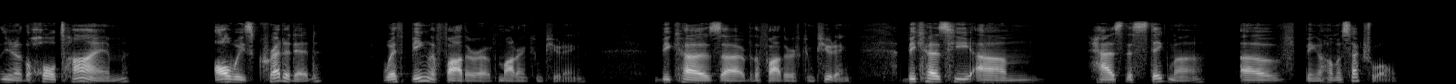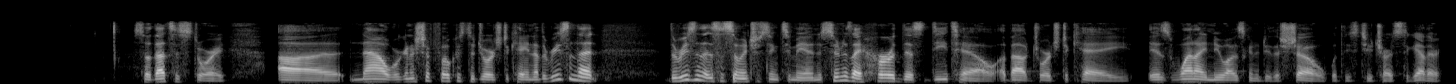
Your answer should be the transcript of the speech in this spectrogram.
you know, the whole time, always credited with being the father of modern computing, because uh, the father of computing, because he um, has the stigma of being a homosexual. So that's his story. Uh, now we're going to shift focus to George Takei. Now the reason that the reason that this is so interesting to me, and as soon as I heard this detail about George Takei, is when I knew I was going to do the show with these two charts together.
